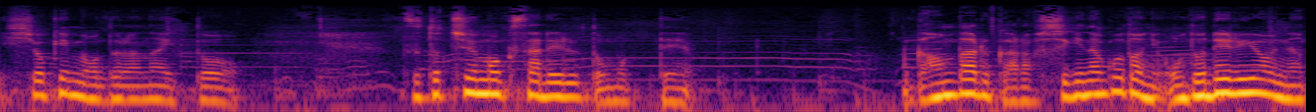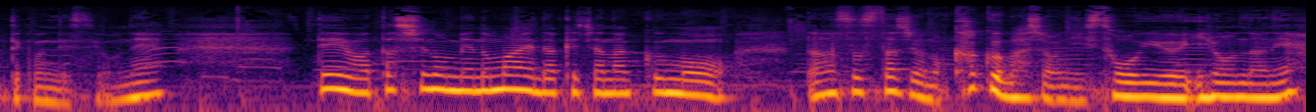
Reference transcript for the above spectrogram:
一生懸命踊らないとずっと注目されると思って頑張るから不思議なことに踊れるようになっていくんですよね。で私の目の前だけじゃなくもうダンススタジオの各場所にそういういろんなね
